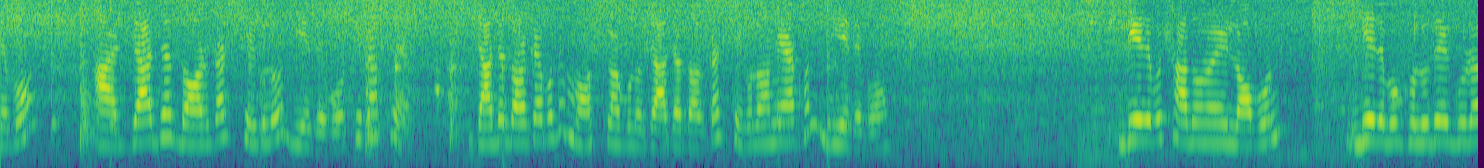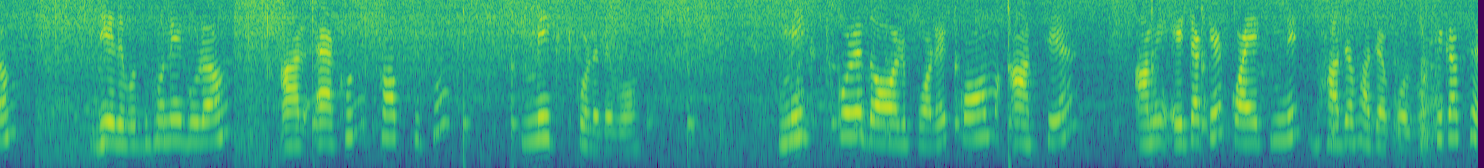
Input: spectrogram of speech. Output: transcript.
দেব। আর যা যা দরকার সেগুলো দিয়ে দেব, ঠিক আছে? যা যা দরকার বলতে মশলাগুলো যা যা দরকার সেগুলো আমি এখন দিয়ে দেব। দিয়ে দেবো অনুযায়ী লবণ, দিয়ে দেবো হলুদের গুঁড়া, দিয়ে দেবো ধনে গুঁড়া আর এখন সব কিছু মিক্সড করে দেব। মিক্সড করে দেওয়ার পরে কম আঁচে আমি এটাকে কয়েক মিনিট ভাজা ভাজা করব, ঠিক আছে?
